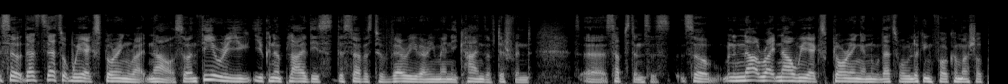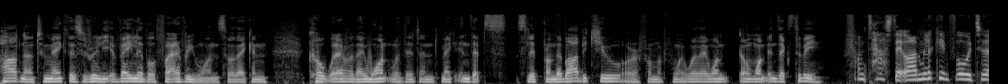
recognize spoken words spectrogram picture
So that's that's what we're exploring right now. So in theory, you, you can apply this the surface to very very many kinds of different uh, substances. So now right now we're exploring, and that's why we're looking for a commercial partner to make this really available for everyone, so they can coat whatever they want with it and make insects slip from the barbecue or from from where they want don't want insects to be. Fantastic. Well, I'm looking forward to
